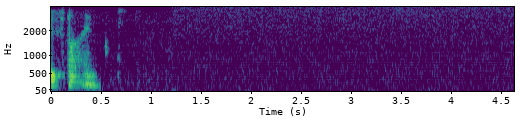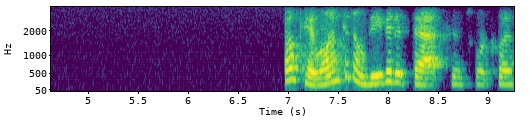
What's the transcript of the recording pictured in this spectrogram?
it's fine. Okay, well, I'm going to leave it at that since we're close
